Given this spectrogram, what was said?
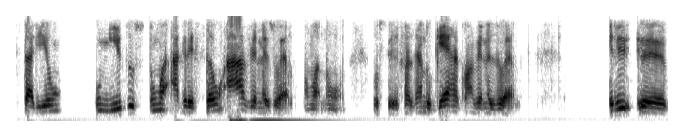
estariam unidos numa agressão à Venezuela, numa, numa, ou seja, fazendo guerra com a Venezuela. Ele eh,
